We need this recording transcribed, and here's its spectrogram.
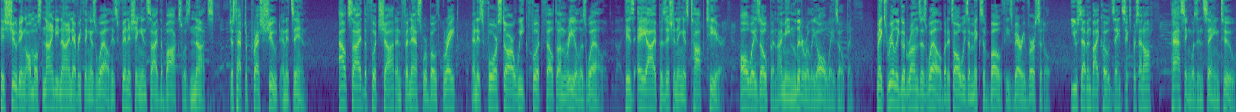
His shooting, almost 99 everything as well. His finishing inside the box was nuts. Just have to press shoot and it's in. Outside, the foot shot and finesse were both great, and his four-star weak foot felt unreal as well. His AI positioning is top tier. Always open, I mean literally always open. Makes really good runs as well, but it's always a mix of both. He's very versatile. U7 by code Zade 6% off. Passing was insane too.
